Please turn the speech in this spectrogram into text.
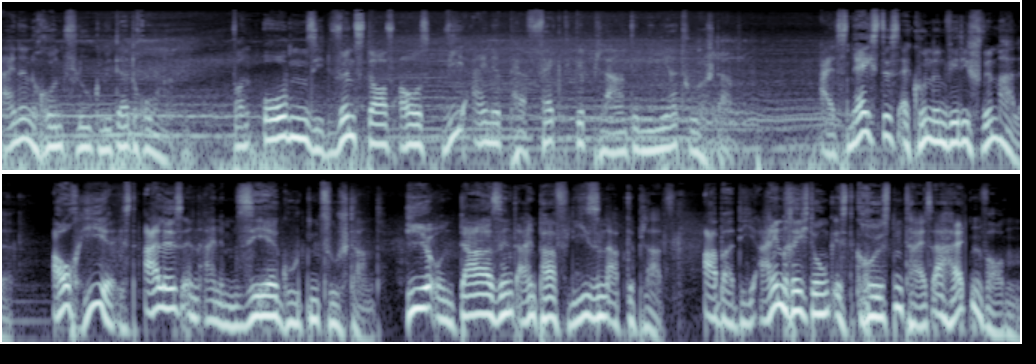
einen Rundflug mit der Drohne. Von oben sieht Wünsdorf aus wie eine perfekt geplante Miniaturstadt. Als nächstes erkunden wir die Schwimmhalle. Auch hier ist alles in einem sehr guten Zustand. Hier und da sind ein paar Fliesen abgeplatzt, aber die Einrichtung ist größtenteils erhalten worden.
